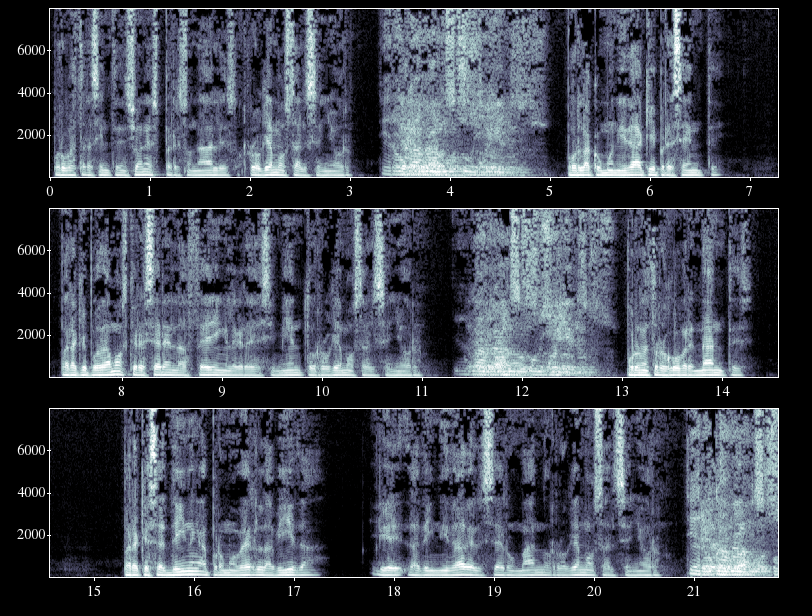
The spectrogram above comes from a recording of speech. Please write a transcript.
por vuestras intenciones personales, roguemos al Señor. Te rogamos, por la comunidad aquí presente, para que podamos crecer en la fe y en el agradecimiento, roguemos al Señor. Te rogamos, por nuestros gobernantes, para que se dignen a promover la vida y la dignidad del ser humano, roguemos al Señor. Te rogamos,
